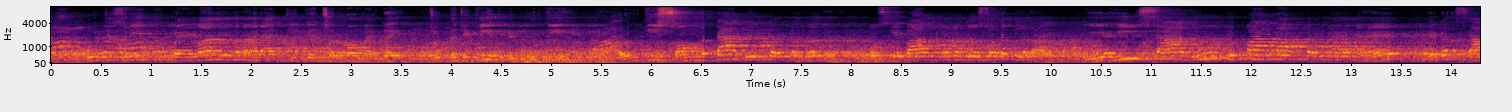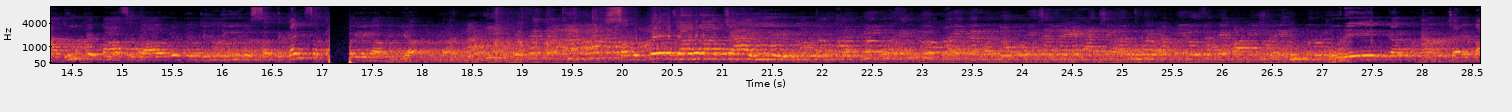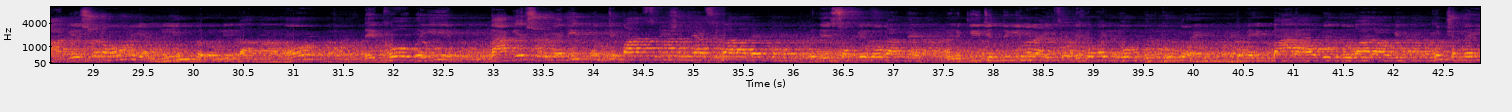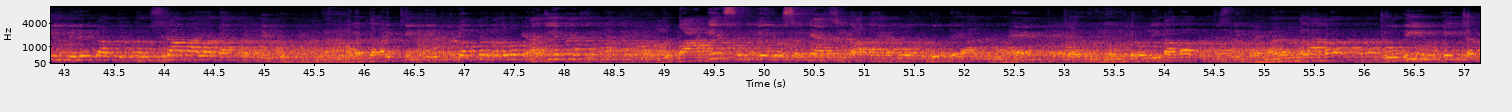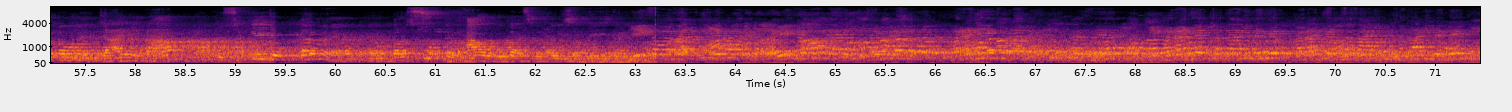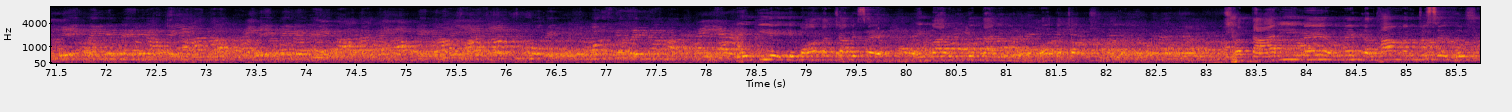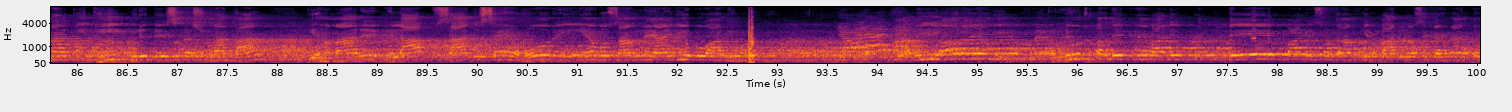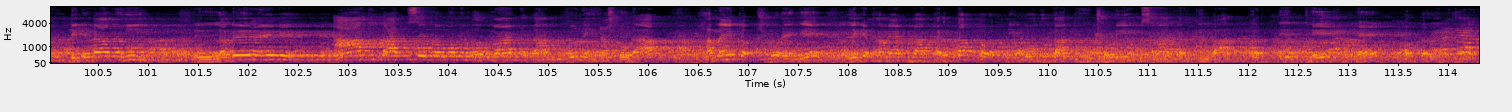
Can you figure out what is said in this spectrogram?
महाराज जी के चरणों में गए, जो ब्रज की एक विभूति है, और उनकी सौम्यता देखकर गदगद उसके बाद उन्होंने दो शतक लगाए। यही साधु कृपा का परिणाम है अगर साधु के पास जाओगे तो ज़िंदगी में सतका ही सतक लगेगा भैया सबको जाना चाहिए बुरे कर हाँ चाहे बागेश्वर हो या नीम करोली बाबा हो देखो भाई बागेश्वर में भी पूज्यपात श्री सन्यासी बाबा बैठे हैं विदेशों के लोग आते हैं उनकी ज़िंदगी में ऐसे देखो भाई लोग बुद्धू तो हैं तुम एक बार आओगे दो बार आओगे कुछ नहीं मिलेगा तो दूसरा वाला डॉक्टर देखो अगर दवाई ठीक नहीं हुई तो डॉक्टर बदलोगे हाँ जी है ना जी तो बागेश्वर के जो सन्यासी बाबा हैं वो अद्भुत दयालु हैं चाहे वो नीम करोली बाबा पूज्य श्री प्रेमानंद बाबा जो भी इनके चरणों में जाएगा उसके जो कर्म है उन पर सुप्रभाव होगा इसमें कोई संदेह नहीं देखिए ये बहुत अच्छा विषय है एक बार इनको ताली मिले बहुत अच्छा प्रश्न किया छतारी में हमने कथा मंच से घोषणा की थी पूरे देश में सुना था कि हमारे खिलाफ साजिशें हो रही हैं वो सामने आएँगी और वो आ गई अभी और आएँगी न्यूज़ पर देखने वाले प्रत्येक बागेश्वर धाम के पालनों से कहना है तुम डिगना नहीं लगे रहेंगे आदिकाल लोगों ने भगवान राम को नहीं छोड़ा? हमें कब छोड़ेंगे? लेकिन हमें अपना कर्तव्य और अपनी बोधता नहीं छोड़ी। हम सनातन की बात करते थे हैं और करेंगे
